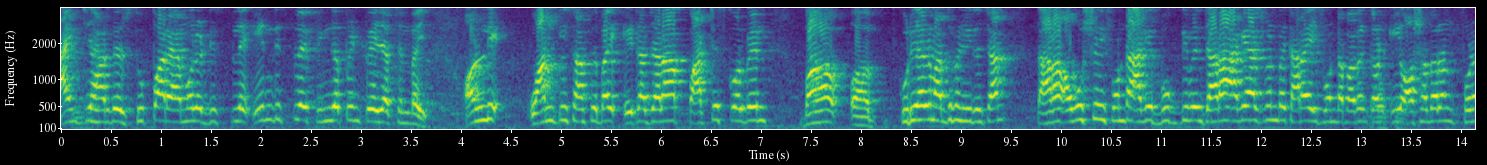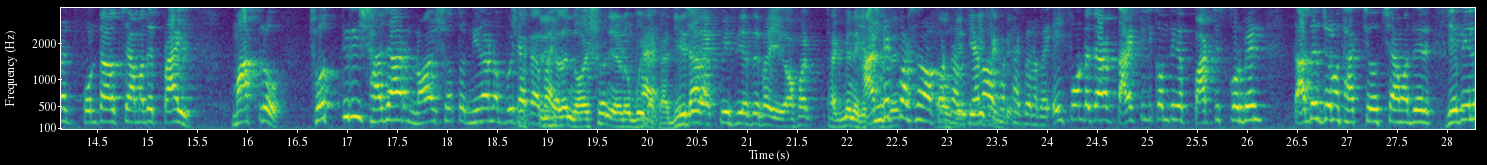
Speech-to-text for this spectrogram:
নাইনটি হার্জের super AMOLED display in display fingerprint পেয়ে যাচ্ছেন ভাই। অনলি ওয়ান পিস আছে ভাই। এটা যারা পারচেস করবেন বা কুরিয়ারের মাধ্যমে নিতে চান তারা অবশ্যই এই ফোনটা আগে বুক দিবেন। যারা আগে আসবেন ভাই তারা এই ফোনটা পাবেন। কারণ এই অসাধারণ ফোনের ফোনটা হচ্ছে আমাদের প্রাইস মাত্র ছত্রিশ হাজার নয়শত নিরানব্বই টাকা ভাই। নয়শো নিরানব্বই হ্যাঁ, টাকা। যেহেতু এক পিসি আছে ভাই অফার থাকবে না হান্ড্রেড পার্সেন্ট অফার থাকবে। কেন অফার থাকবে? না ভাই? এই ফোনটা যারা তারেক টেলিকম থেকে পারচেস করবেন তাদের জন্য থাকছে হচ্ছে আমাদের জেবিএল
